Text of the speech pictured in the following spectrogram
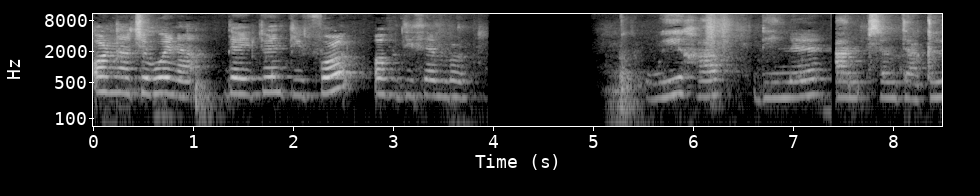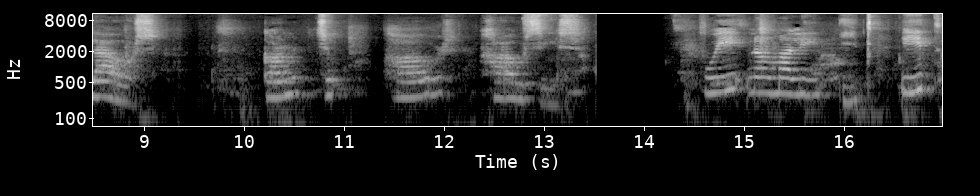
or Nochebuena, the 24th of December. We have dinner and Santa Claus come to our houses. We normally eat eat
